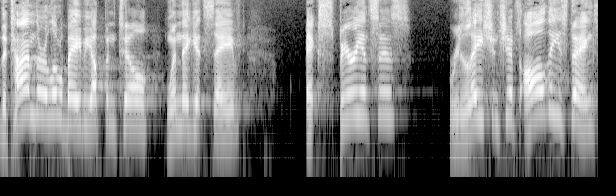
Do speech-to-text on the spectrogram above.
the time they're a little baby up until when they get saved, experiences, relationships, all these things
